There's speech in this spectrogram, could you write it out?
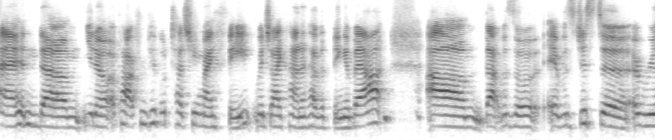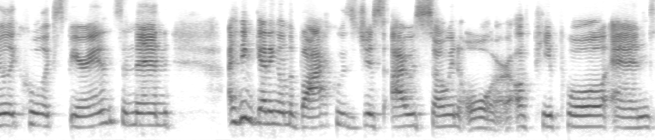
And um, you know, apart from people touching my feet, which I kind of have a thing about, um, that was a it was just a, a really cool experience. And then I think getting on the bike was just, I was so in awe of people and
